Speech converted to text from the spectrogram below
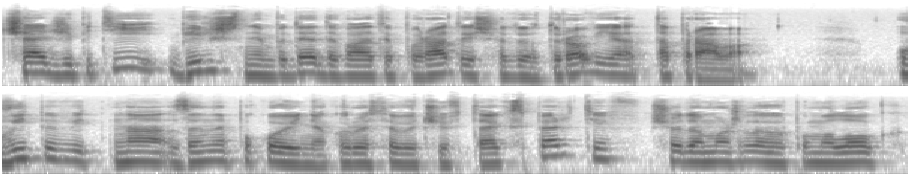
ChatGPT більш не буде давати поради щодо здоров'я та права. У відповідь на занепокоєння користувачів та експертів щодо можливих помилок,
